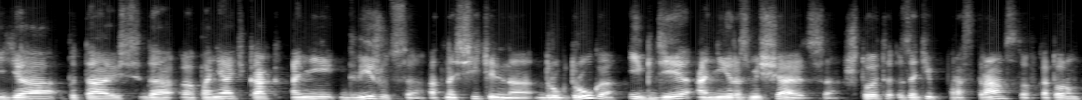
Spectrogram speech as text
я пытаюсь да, э, понять, как они движутся относительно друг друга и где они размещаются, что это за тип пространства, в котором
